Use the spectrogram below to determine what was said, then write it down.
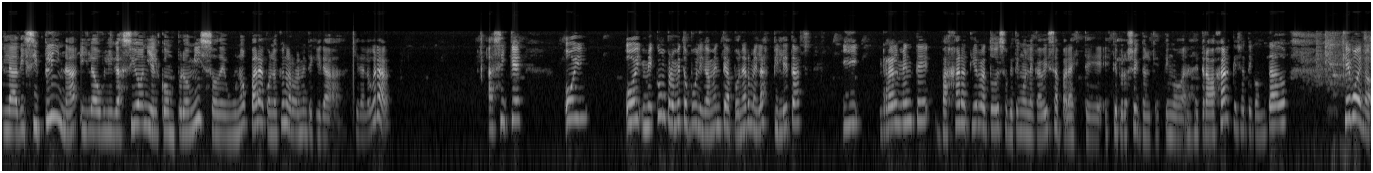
la disciplina y la obligación y el compromiso de uno para con lo que uno realmente quiera, quiera lograr. Así que hoy, hoy me comprometo públicamente a ponerme las piletas y realmente bajar a tierra todo eso que tengo en la cabeza para este, este proyecto en el que tengo ganas de trabajar, que ya te he contado. Que bueno,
